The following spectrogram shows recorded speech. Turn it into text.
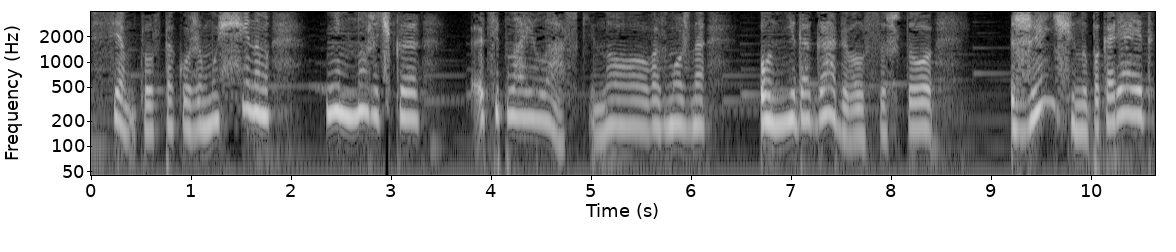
всем толстокожим мужчинам, немножечко тепла и ласки, но, возможно, он не догадывался, что женщину покоряет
